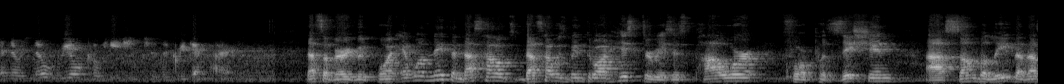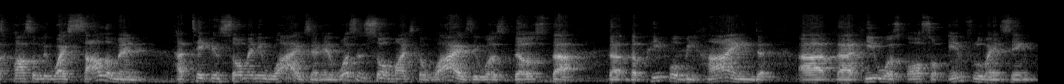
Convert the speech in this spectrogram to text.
and there was no real cohesion to the Greek Empire. That's a very good point. And well, Nathan, that's how that's how it's been throughout history. Is this power for position? Uh, some believe that that's possibly why Solomon had taken so many wives, and it wasn't so much the wives; it was those the the, the people behind uh, that he was also influencing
